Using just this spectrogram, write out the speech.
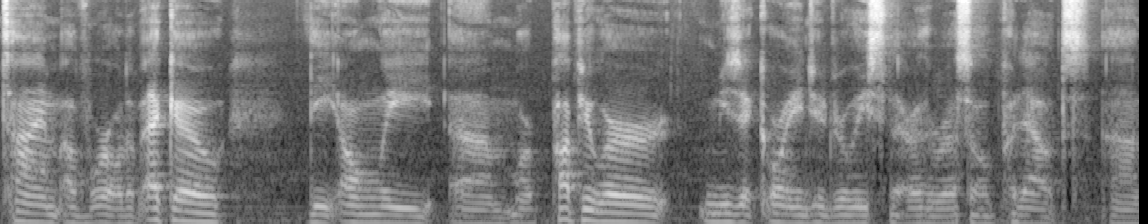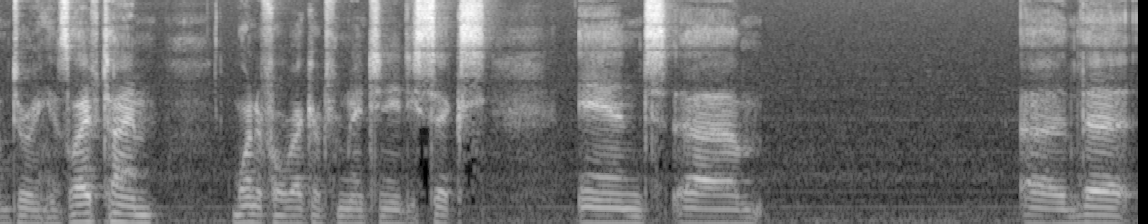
time of World of Echo, the only um, more popular music oriented release that Arthur Russell put out um, during his lifetime. Wonderful record from 1986. And um, uh, the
